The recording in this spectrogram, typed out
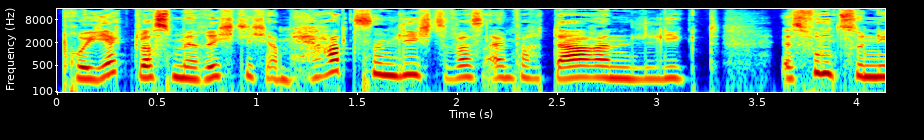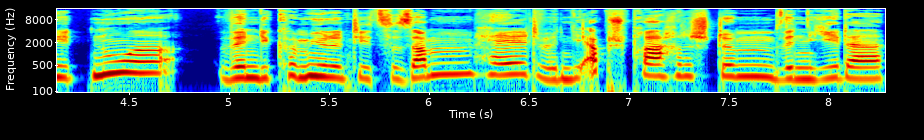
Projekt, was mir richtig am Herzen liegt, was einfach daran liegt, es funktioniert nur, wenn die Community zusammenhält, wenn die Absprachen stimmen, wenn jeder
